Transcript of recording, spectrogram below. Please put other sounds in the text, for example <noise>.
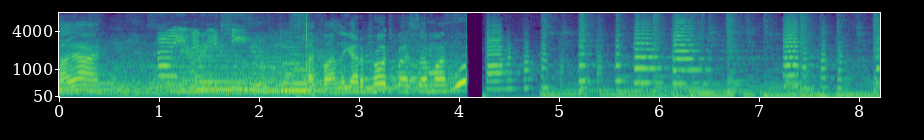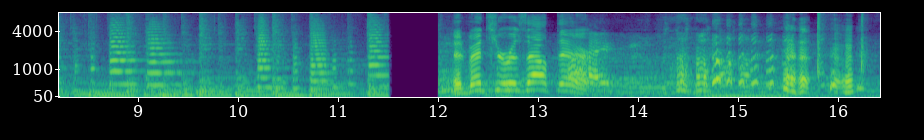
Hi, hi. Hi, I'm Itchy. I finally got approached by someone. Woo! Adventure is out there. Hi. <laughs>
